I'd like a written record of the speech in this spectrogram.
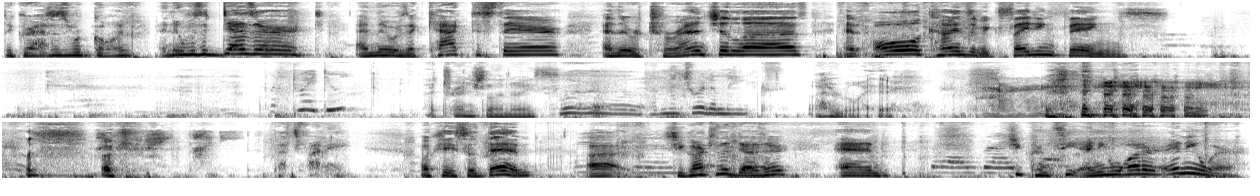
the grasses were gone and it was a desert. And there was a cactus there and there were tarantulas and all kinds of exciting things. What do I do? A tarantula noise. Whoa, I'm not sure what it makes. I don't know either. okay. That's funny. Okay, so then uh, she got to the desert and she couldn't see any water anywhere.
